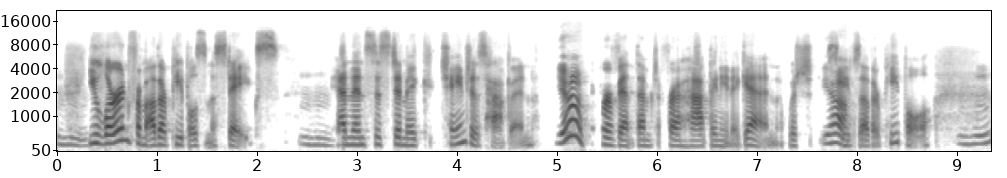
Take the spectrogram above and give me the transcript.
Mm-hmm. You learn from other people's mistakes. Mm-hmm. And then systemic changes happen. Yeah. prevent them to, from happening again, which yeah. saves other people. Mm-hmm.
